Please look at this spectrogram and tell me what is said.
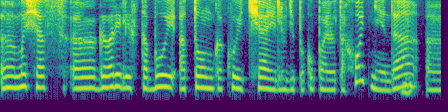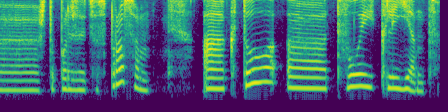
а, мы сейчас а, говорили с тобой о том, какой чай люди покупают охотнее, да, mm. что пользуется спросом. А кто твой клиент?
